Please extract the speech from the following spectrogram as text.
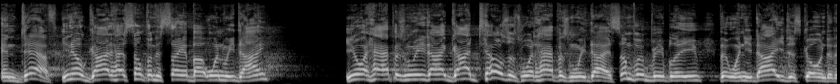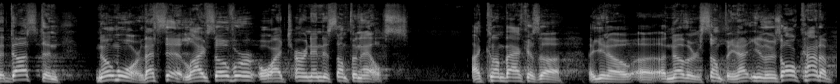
and death. You know, God has something to say about when we die. You know what happens when we die? God tells us what happens when we die. Some people believe that when you die, you just go into the dust and no more. That's it. Life's over, or I turn into something else. I come back as a, you know, another something. You know, there's all kind of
